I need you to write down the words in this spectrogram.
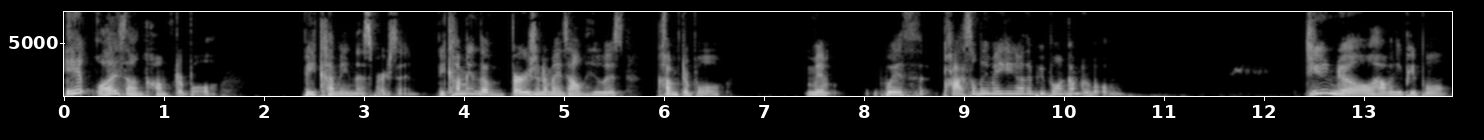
it was uncomfortable becoming this person, becoming the version of myself who is comfortable with possibly making other people uncomfortable. Do you know how many people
